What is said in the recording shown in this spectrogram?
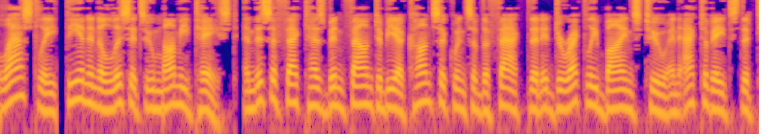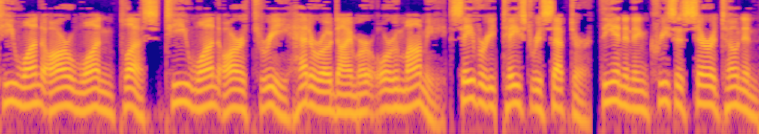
Lastly, theanine elicits umami taste, and this effect has been found to be a consequence of the fact that it directly binds to and activates the T1R1 plus T1R3 heterodimer or umami savory taste receptor. Theanine increases serotonin,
